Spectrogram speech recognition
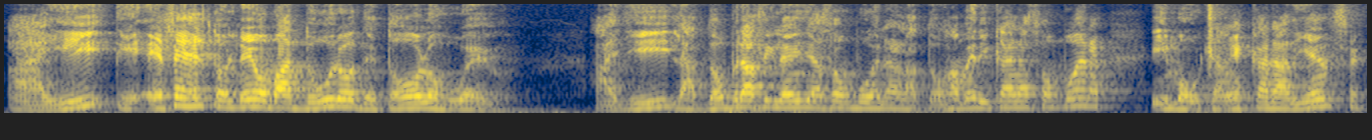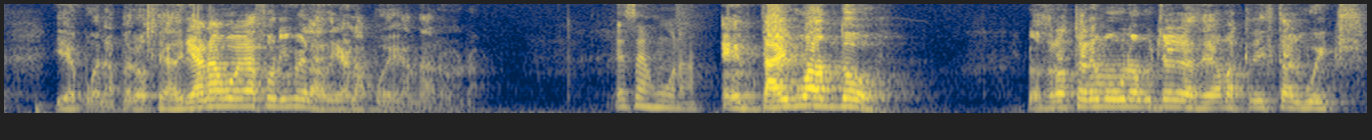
allí, ese es el torneo más duro de todos los juegos. Allí las dos brasileñas son buenas, las dos americanas son buenas y Mouchan es canadiense y es buena. Pero si Adriana juega a su nivel, Adriana puede ganar oro. Esa es una. En Taekwondo, nosotros tenemos una muchacha que se llama Crystal Wicks,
